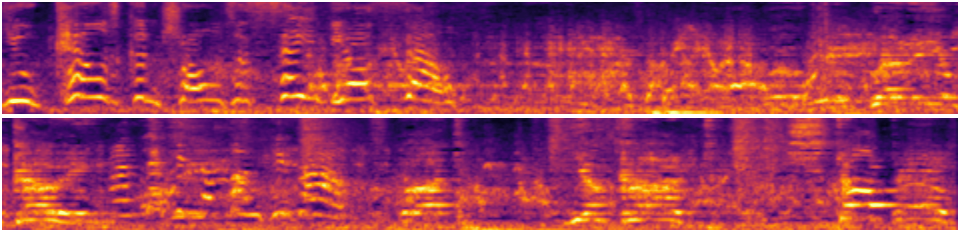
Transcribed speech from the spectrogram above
You killed Control to save yourself. Where are you going? I'm letting the monkeys out. What? You can't! Stop it!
